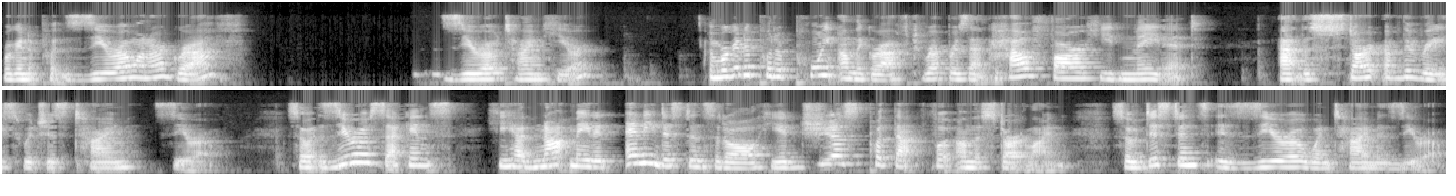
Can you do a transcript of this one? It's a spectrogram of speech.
we're going to put zero on our graph, zero time here. And we're going to put a point on the graph to represent how far he'd made it at the start of the race, which is time zero. So at zero seconds, he had not made it any distance at all. He had just put that foot on the start line. So distance is zero when time is zero.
